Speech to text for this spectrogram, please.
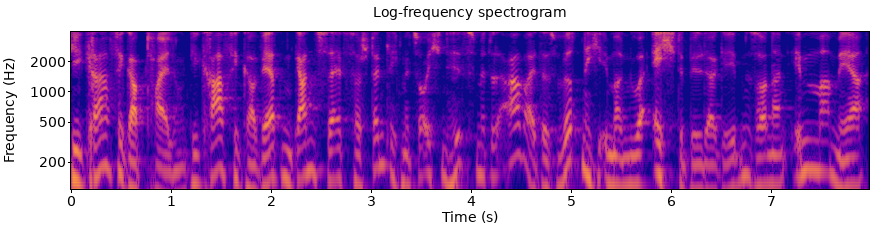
Die Grafikabteilung, die Grafiker werden ganz selbstverständlich mit solchen Hilfsmitteln arbeiten. Es wird nicht immer nur echte Bilder geben, sondern immer mehr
